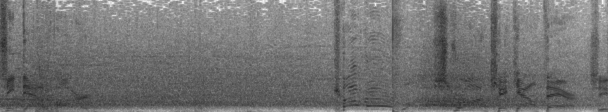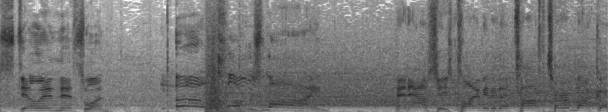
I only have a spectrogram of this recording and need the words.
Crashing down hard. Cover! Strong kick out there. She's still in this one. Oh, clothesline! And now she's climbing to the top turnbuckle.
